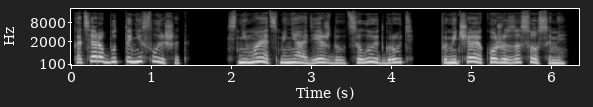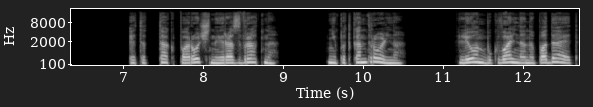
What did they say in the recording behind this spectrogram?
Котяра будто не слышит. Снимает с меня одежду, целует грудь, помечая кожу засосами. Это так порочно и развратно. Неподконтрольно. Леон буквально нападает,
